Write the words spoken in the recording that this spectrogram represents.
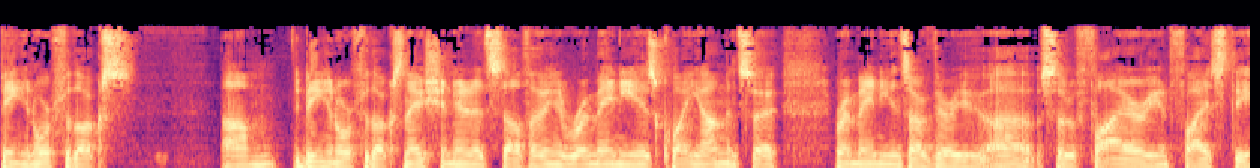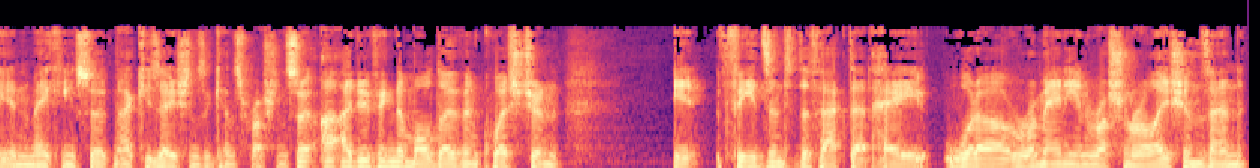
being an Orthodox. Um, being an Orthodox nation in itself, I think Romania is quite young, and so Romanians are very uh, sort of fiery and feisty in making certain accusations against Russians. So I, I do think the Moldovan question it feeds into the fact that hey, what are Romanian Russian relations, and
